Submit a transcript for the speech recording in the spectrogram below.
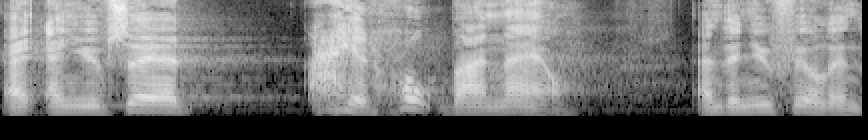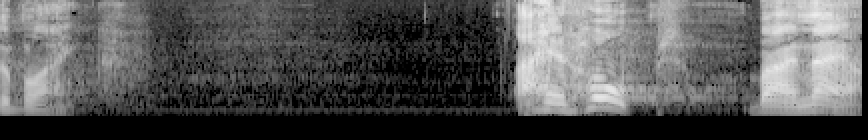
and, and you've said, I had hoped by now, and then you fill in the blank. I had hoped by now.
